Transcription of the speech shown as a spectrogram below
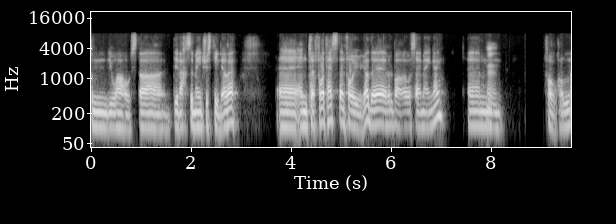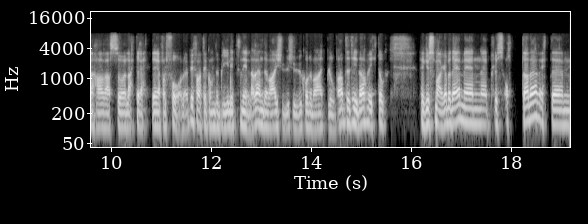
som jo har hosta diverse majors tidligere. Uh, en tøffere test enn forrige uke, det er vel bare å si med en gang. Um, Mm. Forholdene har altså lagt til rette, iallfall foreløpig, for at det kommer til å bli litt snillere enn det var i 2020, hvor det var et blodbad til tider. Victor fikk jo smake på det med en pluss åtte der etter um,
